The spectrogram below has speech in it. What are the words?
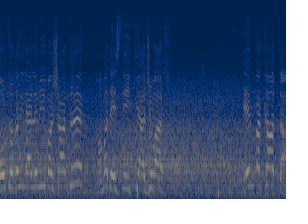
Ortadan ilerlemeyi başardı ama desteğe ihtiyacı var. Embakata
